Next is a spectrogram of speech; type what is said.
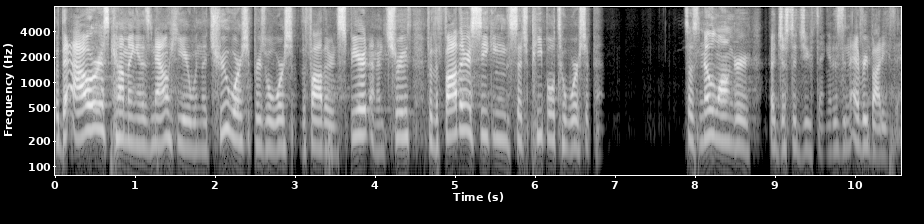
But the hour is coming and is now here when the true worshipers will worship the Father in spirit and in truth, for the Father is seeking such people to worship him. So it's no longer just a Jew thing, it is an everybody thing.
